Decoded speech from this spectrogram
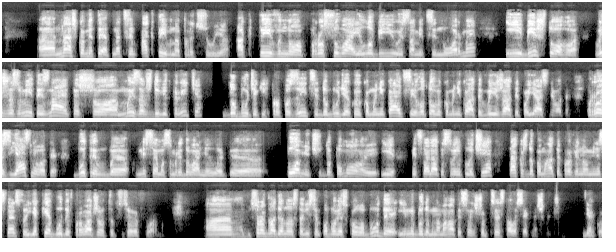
Наш комітет над цим активно працює, активно просуває і лобіює самі ці норми. І більш того, ви ж розумієте і знаєте, що ми завжди відкриті до будь-яких пропозицій, до будь-якої комунікації, готові комунікувати, виїжджати, пояснювати, роз'яснювати, бути в е, місцевому самоврядуванні е, поміч, допомогою і підставляти свої плече, також допомагати профільному міністерству, яке буде впроваджувати цю реформу. А 4298 обов'язково буде, і ми будемо намагатися, щоб це сталося якнайшвидше. Дякую.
